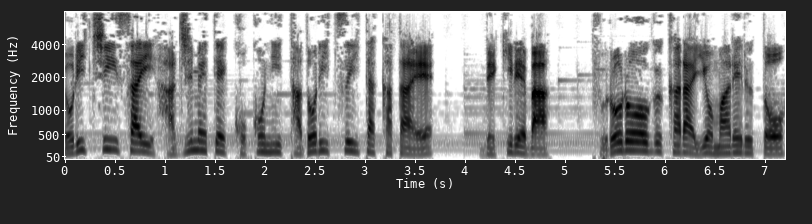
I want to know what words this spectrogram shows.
より小さい初めてここにたどり着いた方へ、できれば、プロローグから読まれると、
